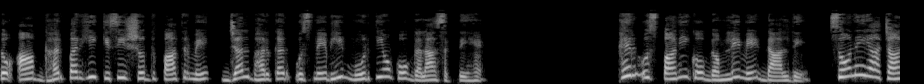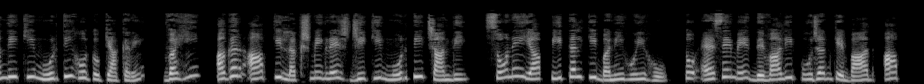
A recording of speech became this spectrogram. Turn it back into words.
तो आप घर पर ही किसी शुद्ध पात्र में जल भरकर उसमें भी मूर्तियों को गला सकते हैं। फिर उस पानी को गमले में डाल दें। सोने या चांदी की मूर्ति हो तो क्या करें? वहीं, अगर आपकी लक्ष्मी गणेश जी की मूर्ति चांदी, सोने या पीतल की बनी हुई हो तो ऐसे में दिवाली पूजन के बाद आप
